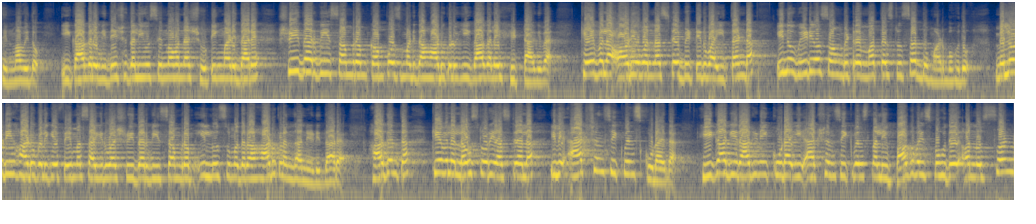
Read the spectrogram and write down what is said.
ಸಿನಿಮಾವಿದು. ಈಗಾಗಲೇ ವಿದೇಶದಲ್ಲಿಯೂ ಸಿನಿಮಾವನ್ನ ಶೂಟಿಂಗ್ ಮಾಡಿದ್ದಾರೆ. ಶ್ರೀಧರ್ ವಿ ಸಂಭ್ರಮ್ ಕಂಪೋಸ್ ಮಾಡಿದ ಹಾಡುಗಳು ಈಗಾಗಲೇ ಹಿಟ್ ಆಗಿವೆ ಕೇವಲ ಆಡಿಯೋವನ್ನಷ್ಟೇ ಬಿಟ್ಟಿರುವ ಈ ತಂಡ ಇನ್ನು ವಿಡಿಯೋ ಸಾಂಗ್ ಬಿಟ್ರೆ ಮತ್ತಷ್ಟು ಸದ್ದು ಮಾಡಬಹುದು. ಮೆಲೋಡಿ ಹಾಡುಗಳಿಗೆ ಫೇಮಸ್ ಆಗಿರುವ ಶ್ರೀಧರ್ ವಿ ಸಂಭ್ರಮ್ ಇಲ್ಲೂ ಸುಮಧರ ಹಾಡುಗಳನ್ನ ನೀಡಿದ್ದಾರೆ. ಹಾಗಂತ ಕೇವಲ ಲವ್ ಸ್ಟೋರಿ ಅಷ್ಟೇ ಅಲ್ಲ, ಇಲ್ಲಿ ಆಕ್ಷನ್ ಸೀಕ್ವೆನ್ಸ್ ಕೂಡ ಇದೆ. ಹೀಗಾಗಿ ರಾಗಿಣಿ ಕೂಡ ಈ ಆಕ್ಷನ್ ಸೀಕ್ವೆನ್ಸ್ನಲ್ಲಿ ಭಾಗವಹಿಸಬಹುದೇ ಅನ್ನೋ ಸಣ್ಣ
